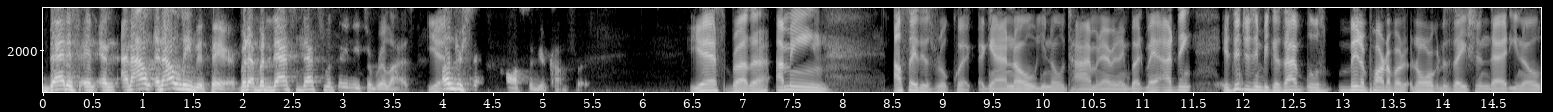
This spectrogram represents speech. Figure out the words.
that is and, and and I'll and I'll leave it there. But but that's that's what they need to realize. Yes. Understand the cost of your comfort. Yes, brother. I mean, I'll say this real quick. Again, I know you know time and everything, but man, I think it's interesting because I've was been a part of an organization that you know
